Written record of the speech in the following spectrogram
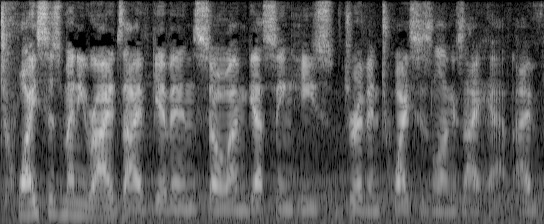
twice as many rides I've given, so I'm guessing he's driven twice as long as I have. I've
